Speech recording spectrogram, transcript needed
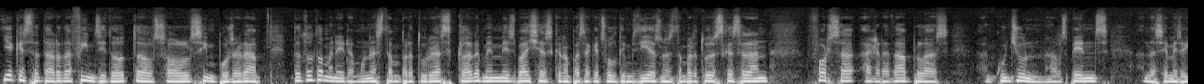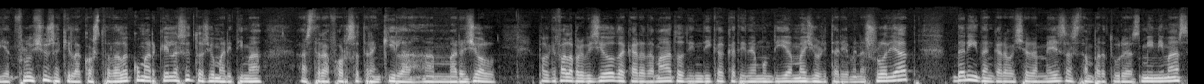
i aquesta tarda fins i tot el sol s'imposarà. De tota manera, amb unes temperatures clarament més baixes que no pas aquests últims dies, unes temperatures que seran força agradables. En conjunt, els vents han de ser més aviat fluixos aquí a la costa de la comarca i la situació marítima estarà força tranquil·la, amb marejol. Pel que fa a la previsió, de cara a demà tot indica que tindrem un dia majoritàriament assolellat, de nit encara baixaran més les temperatures mínimes,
